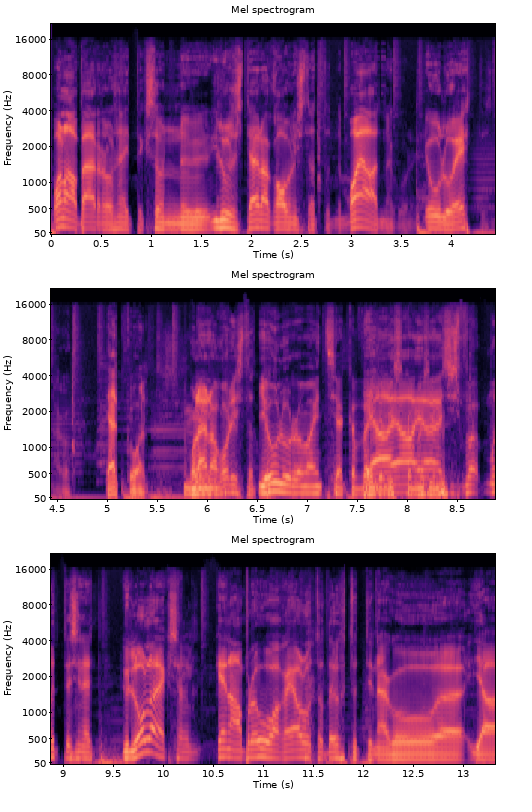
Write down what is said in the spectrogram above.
Vana-Pärnus näiteks on eh, ilusasti ära kaunistatud need majad nagu need jõuluehtis nagu jätkuvalt, pole ära koristatud. jõuluromantsi hakkab välja ja, viskama ja siin. siis ma mõtlesin, et küll oleks seal kena prouaga jalutada õhtuti nagu äh, ja,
